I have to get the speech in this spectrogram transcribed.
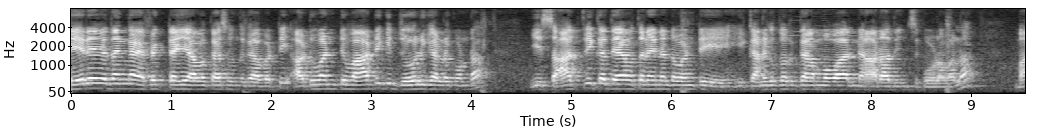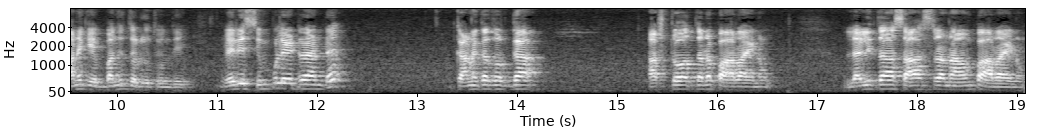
వేరే విధంగా ఎఫెక్ట్ అయ్యే అవకాశం ఉంది కాబట్టి అటువంటి వాటికి జోలికి వెళ్ళకుండా ఈ సాత్విక దేవతలైనటువంటి ఈ కనకదుర్గ అమ్మవారిని ఆరాధించుకోవడం వల్ల మనకి ఇబ్బంది తొలుగుతుంది. వెరీ సింపుల్ ఏంటంటే అంటే కనకదుర్గ అష్టోత్తర పారాయణం లలితా సహస్రనామ పారాయణం.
